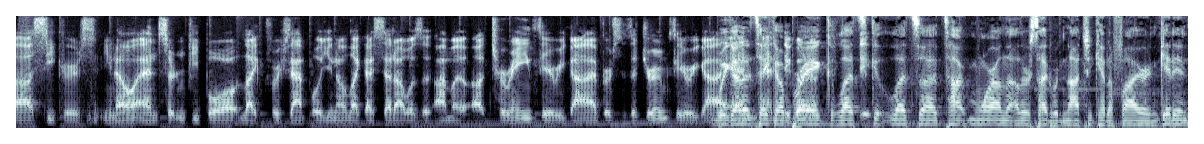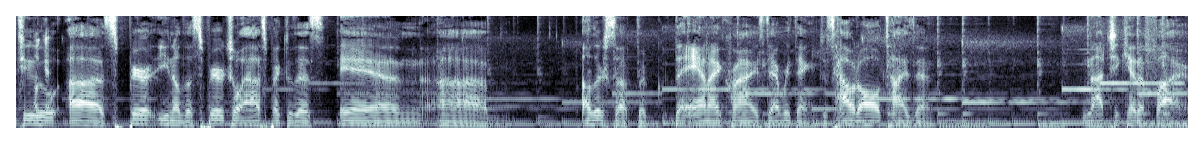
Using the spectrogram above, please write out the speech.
uh, seekers, you know, and certain people, like for example, you know, like I said, I was a, I'm a, a terrain theory guy versus a germ theory guy. we got to take and a they're gonna- break let's they- let's uh, talk more on the other side with Nachiketa Fire and get into Okay. uh, spirit you know the spiritual aspect of this and uh, other stuff the, the antichrist everything just how it all ties in Nachiketa Fire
